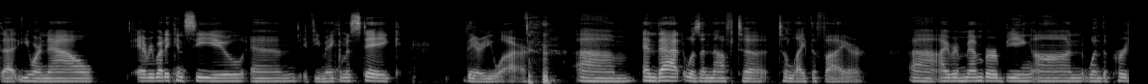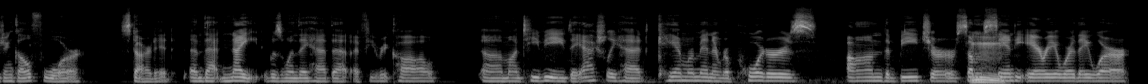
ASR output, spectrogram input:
That you are now everybody can see you, and if you make a mistake, there you are. um, and that was enough to to light the fire. Uh, I remember being on when the Persian Gulf War started, and that night was when they had that. If you recall, um, on TV, they actually had cameramen and reporters on the beach or some Mm. sandy area where they were.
